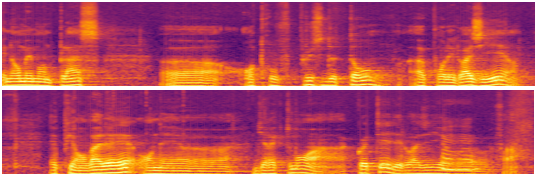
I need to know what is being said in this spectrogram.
énormément de place, on trouve plus de temps pour les loisirs. Et puis en Valais, on est directement à, côté des loisirs. Mm-hmm.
